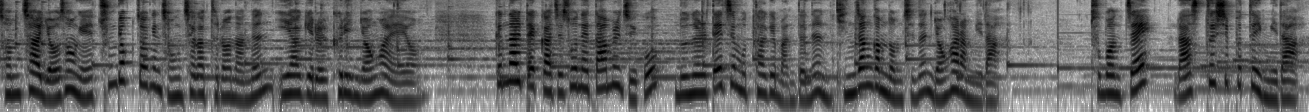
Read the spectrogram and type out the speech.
점차 여성의 충격적인 정체가 드러나는 이야기를 그린 영화예요. 끝날 때까지 손에 땀을 쥐고 눈을 떼지 못하게 만드는 긴장감 넘치는 영화랍니다. 두 번째, 라스트 시프트입니다.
